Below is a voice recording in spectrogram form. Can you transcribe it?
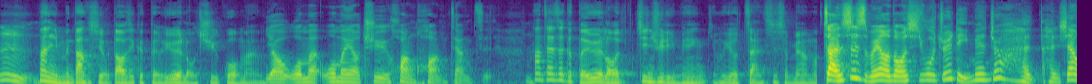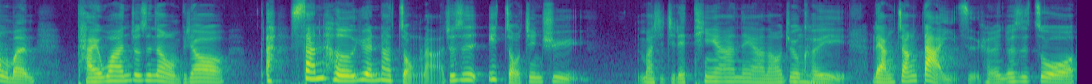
嗯，那你们当时有到这个德月楼去过吗？有，我们我们有去晃晃这样子。那在这个德月楼进去里面会有展示什么样的？展示什么样的东西？我觉得里面就很很像我们台湾，就是那种比较啊三合院那种啦，就是一走进去。马西吉列天啊那样，然后就可以两张大椅子，嗯、可能就是坐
